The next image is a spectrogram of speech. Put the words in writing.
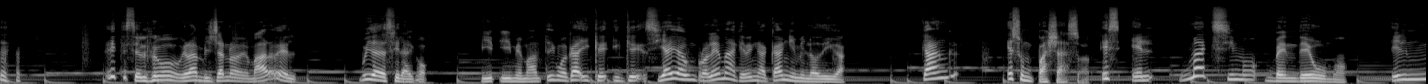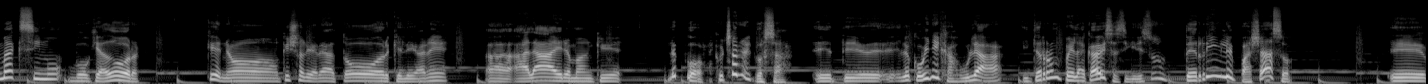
este es el nuevo gran villano de Marvel. Voy a decir algo. Y, me mantengo acá. Y que, y que si hay algún problema, que venga Kang y me lo diga. Kang es un payaso. Es el máximo vendehumo. El máximo boqueador que no, que yo le gané a Thor, que le gané al Iron Man, que... Loco, escucha una cosa. Eh, loco, viene Hasbulá y te rompe la cabeza si quieres. Es un terrible payaso. Eh,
